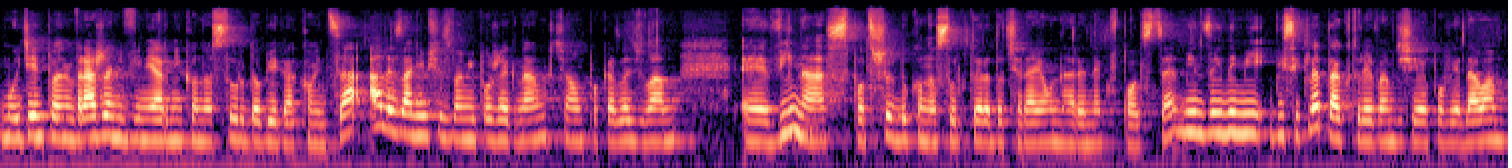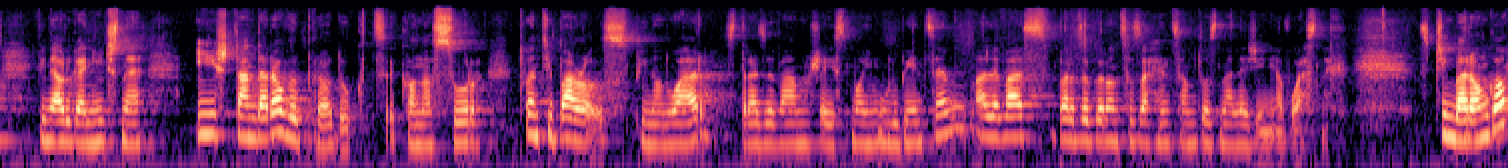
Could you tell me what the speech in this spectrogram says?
Mój dzień pełen wrażeń w winiarni Konosur dobiega końca, ale zanim się z Wami pożegnam, chciałam pokazać Wam e, wina z szyldu Konosur, które docierają na rynek w Polsce. Między innymi bicykleta, o której Wam dzisiaj opowiadałam, wina organiczne, i sztandarowy produkt Konosur 20 Barrels Pinot Noir. Zdradzę Wam, że jest moim ulubieńcem, ale Was bardzo gorąco zachęcam do znalezienia własnych. Z Cimbarongo,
